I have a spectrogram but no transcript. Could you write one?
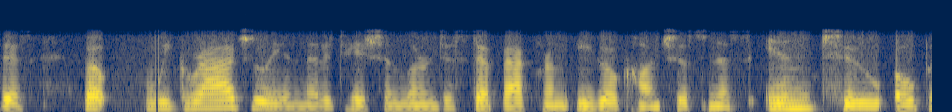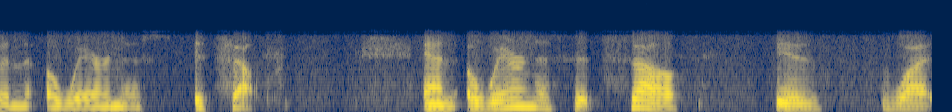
this, but we gradually in meditation learn to step back from ego consciousness into open awareness itself. And awareness itself is what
